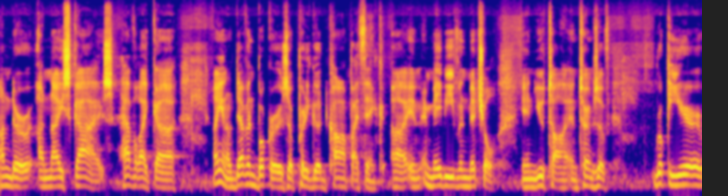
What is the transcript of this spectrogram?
under a nice guys. Have like, uh, you know, Devin Booker is a pretty good comp, I think, uh, and, and maybe even Mitchell in Utah in terms of rookie year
